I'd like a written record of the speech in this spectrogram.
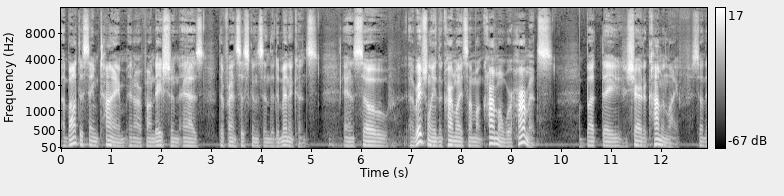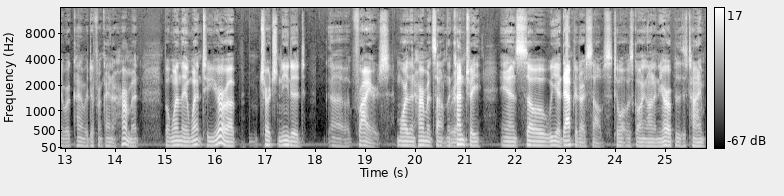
about the same time in our foundation as the Franciscans and the Dominicans. And so originally the Carmelites on Mount Carmel were hermits, but they shared a common life. So they were kind of a different kind of hermit. But when they went to Europe, church needed uh, friars more than hermits out in the right. country. And so we adapted ourselves to what was going on in Europe at the time,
